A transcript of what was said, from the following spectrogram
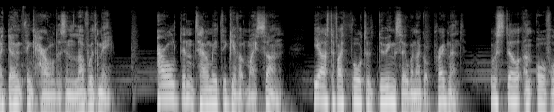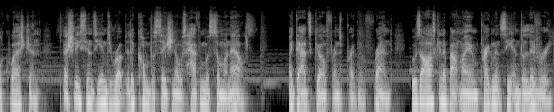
I don't think Harold is in love with me. Harold didn't tell me to give up my son. He asked if I thought of doing so when I got pregnant. It was still an awful question, especially since he interrupted a conversation I was having with someone else. My dad's girlfriend's pregnant friend, who was asking about my own pregnancy and delivery,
